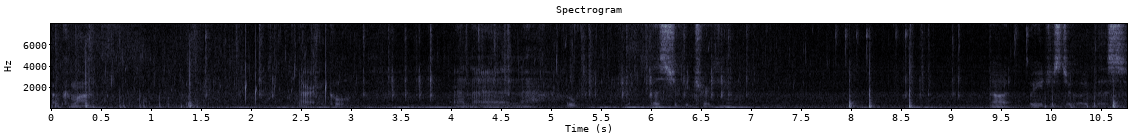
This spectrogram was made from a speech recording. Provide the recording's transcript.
Oh, come on. Alright, cool. And then... Oop, this should be tricky. No, we can just do it like this.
